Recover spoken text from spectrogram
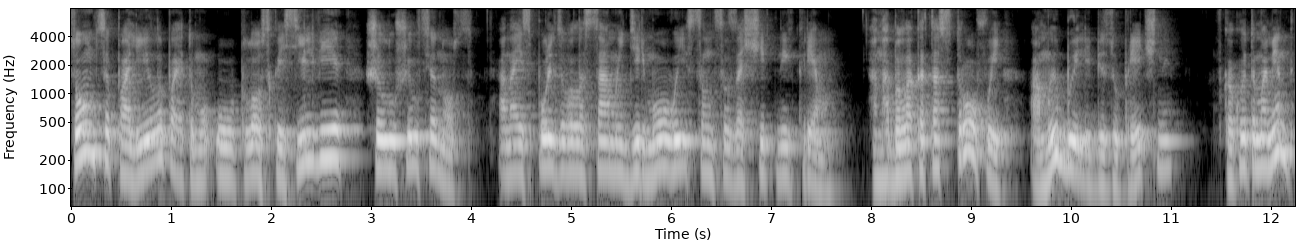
Солнце палило, поэтому у плоской Сильвии шелушился нос. Она использовала самый дерьмовый солнцезащитный крем. Она была катастрофой, а мы были безупречны. В какой-то момент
